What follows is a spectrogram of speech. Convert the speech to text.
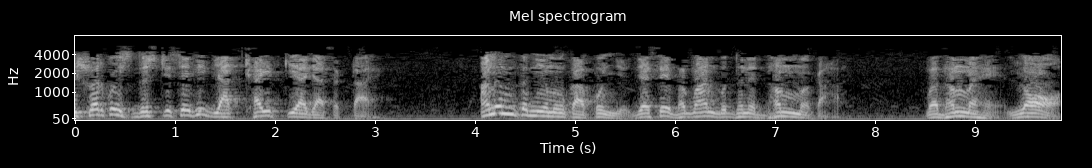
ईश्वर को इस दृष्टि से भी व्याख्यायित किया जा सकता है। अनंत नियमों का पुंज, जैसे भगवान बुद्ध ने धम्म कहा। वह धम्म है, law,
